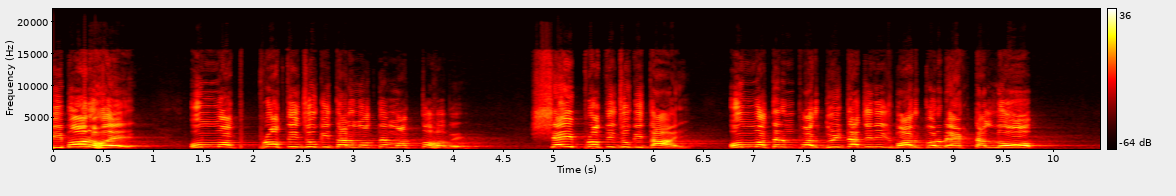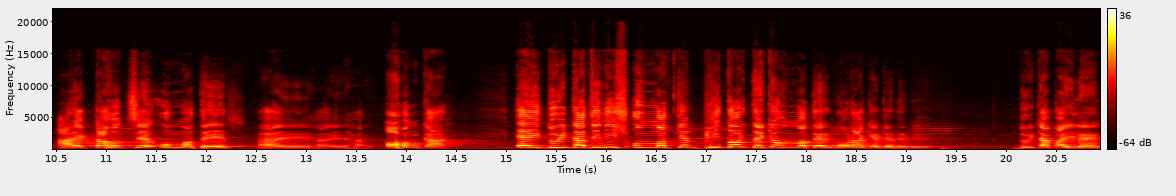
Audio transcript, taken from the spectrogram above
বিবর হয়ে উম্মত প্রতিযোগিতার মধ্যে মত্ত হবে। সেই প্রতিযোগিতায় উম্মতের উপর দুইটা জিনিস ভর করবে, একটা লোভ, আর একটা হচ্ছে উম্মতের অহংকার। এই দুইটা জিনিস উম্মতকে ভিতর থেকে উম্মতের গোড়া কেটে দেবে। দুইটা পাইলেন।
